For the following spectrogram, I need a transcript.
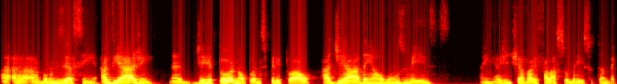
a, a, vamos dizer assim, a viagem né, de retorno ao plano espiritual adiada em alguns meses. Aí a gente já vai falar sobre isso também.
